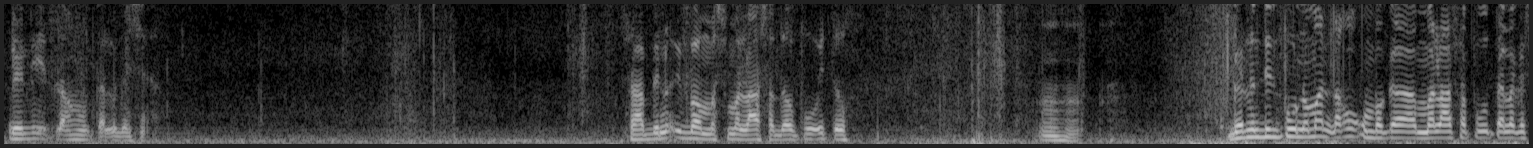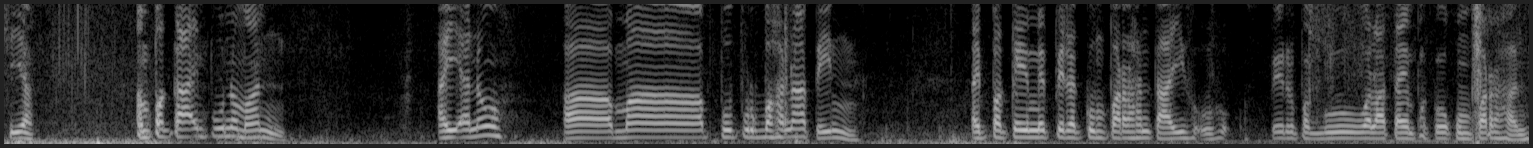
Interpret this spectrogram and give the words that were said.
Liliit lang talaga siya. Sabi ng iba, mas malasa daw po ito. Mhm. Ganon din po naman ako, kumbaga malasa po talaga siya. Ang pagkain po naman ay ano, ah mapupurbahan natin ay pag kayo may pinagkumparahan tayo. oo. Pero pag wala tayong pagkukumparahan,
